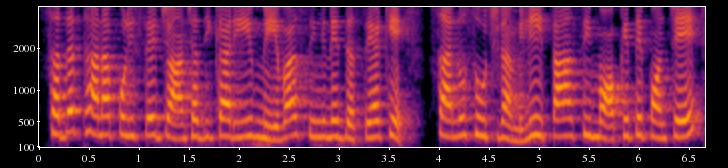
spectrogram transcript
ਸਦਰ ਥਾਣਾ ਪੁਲਿਸ ਦੇ ਜਾਂਚ ਅਧਿਕਾਰੀ ਮੇਵਾ ਸਿੰਘ ਨੇ ਦੱਸਿਆ ਕਿ ਸਾਨੂੰ ਸੂਚਨਾ ਮਿਲੀ ਤਾਂ ਅਸੀਂ ਮੌਕੇ ਤੇ ਪਹੁੰਚੇ।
